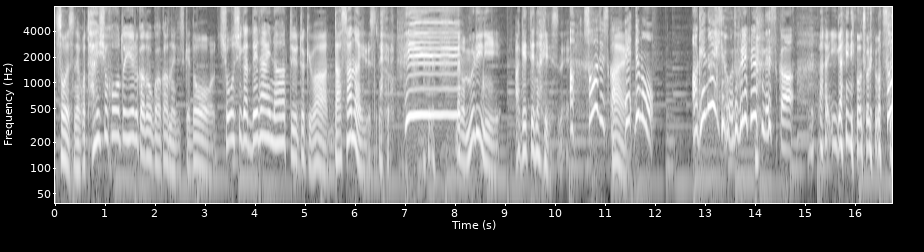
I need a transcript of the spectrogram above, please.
そうですね。これ対処法と言えるかどうかわかんないですけど、調子が出ないなという時は出さないですね。へ なんか無理に上げてないですね。あそうですか、はいえでも上げないで踊れるんですか？あ 意外に踊れますそよ。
